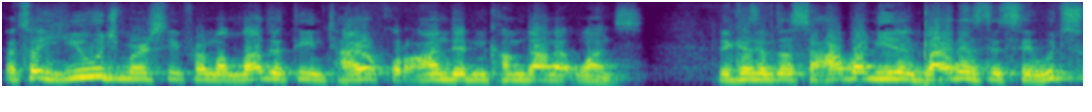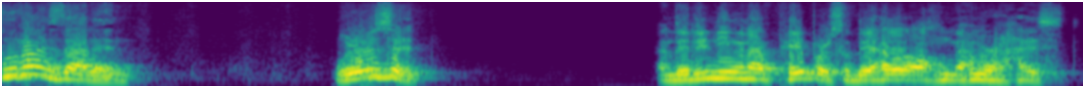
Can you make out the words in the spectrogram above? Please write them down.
That's a huge mercy from Allah that the entire Quran didn't come down at once. Because if the Sahaba needed guidance, they'd say, which surah is that in? Where is it? And they didn't even have paper, so they had it all memorized.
